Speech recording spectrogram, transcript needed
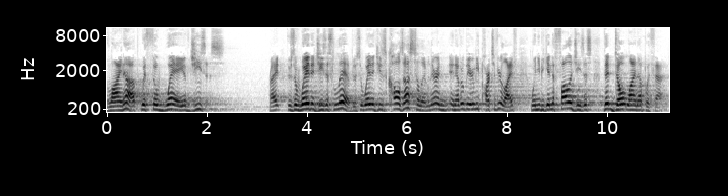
line up with the way of Jesus. Right? There's a way that Jesus lived. There's a way that Jesus calls us to live. And there are inevitably going to be parts of your life when you begin to follow Jesus that don't line up with that.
